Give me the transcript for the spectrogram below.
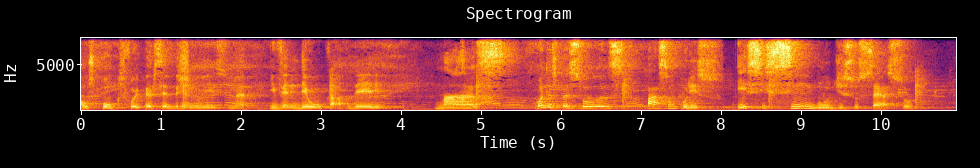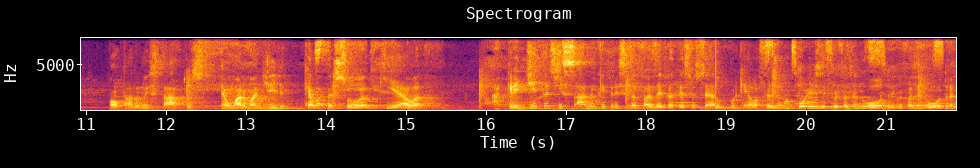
aos poucos foi percebendo isso, né? E vendeu o carro dele. Mas quantas pessoas passam por isso? Esse símbolo de sucesso pautado no status é uma armadilha. Aquela pessoa que ela acredita que sabe o que precisa fazer para ter sucesso, porque ela fez uma coisa e foi fazendo outra e foi fazendo outra,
